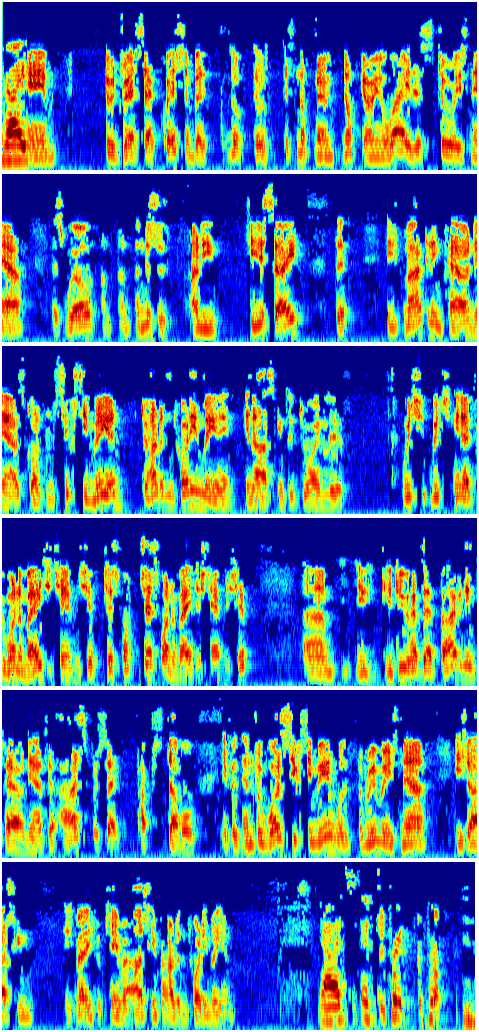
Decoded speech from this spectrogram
right. Cam to address that question. But look, it's not going, not going away. There's stories now as well, and, and this is only hearsay that his marketing power now has gone from 60 million to 120 million in asking to join LIV. Which, which you know, if you won a major championship, just want, just won a major championship, um, you, you do have that bargaining power now to ask for say perhaps double. If it, and if it was 60 million, well, the rumor is now he's asking his management team are asking for 120 million. Yeah, it's it's pre- pre-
